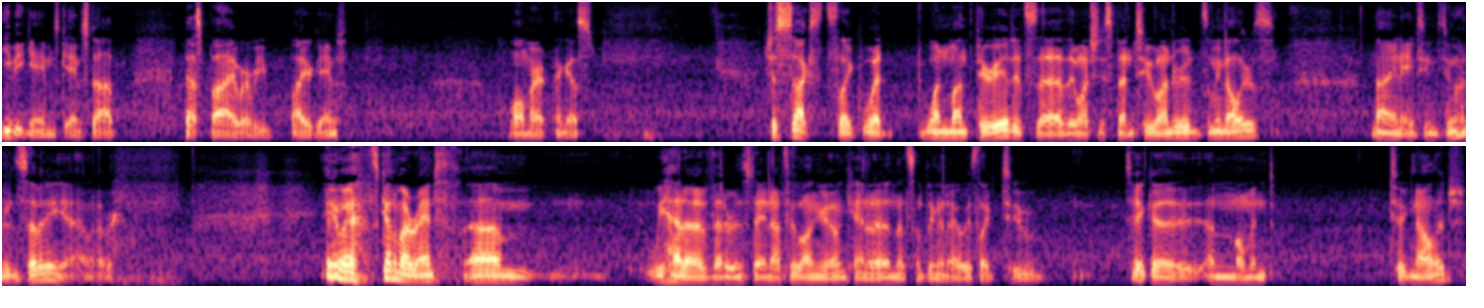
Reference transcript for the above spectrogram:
EB Games, GameStop, Best Buy, wherever you buy your games. Walmart, I guess. Just sucks. It's like what one month period. It's uh, they want you to spend two hundred something dollars. Nine, eighteen, two hundred and seventy. Yeah, whatever. Anyway, it's kind of my rant. Um, we had a Veterans Day not too long ago in Canada, and that's something that I always like to take a, a moment to acknowledge.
